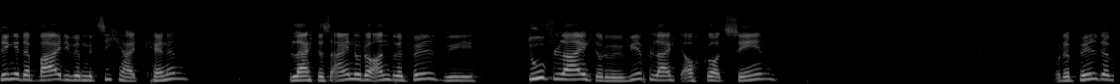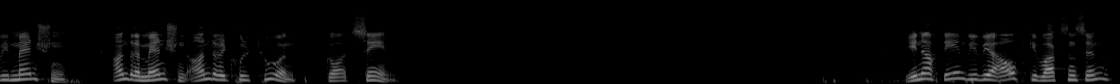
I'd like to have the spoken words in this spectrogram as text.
Dinge dabei, die wir mit Sicherheit kennen. Vielleicht das ein oder andere Bild, wie du vielleicht oder wie wir vielleicht auch Gott sehen. Oder Bilder wie Menschen, andere Menschen, andere Kulturen Gott sehen. Je nachdem, wie wir aufgewachsen sind,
